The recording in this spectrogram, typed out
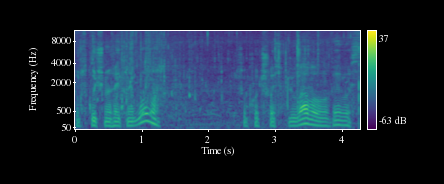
Щоб скучно геть не було, щоб хоч щось клювало, ловилось.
